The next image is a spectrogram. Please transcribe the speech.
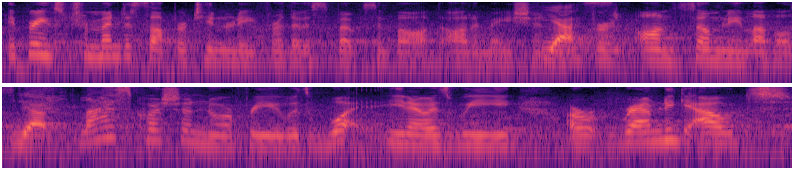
It brings tremendous opportunity for those folks involved automation Yes. for, on so many levels. Yep. Last question, Noor, for you is what, you know, as we are rounding out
